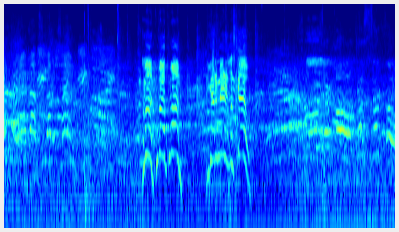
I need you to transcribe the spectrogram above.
Stand up. Step his hand. Come on, come on, come on. You got a minute. Let's go. Circle. Just circle.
